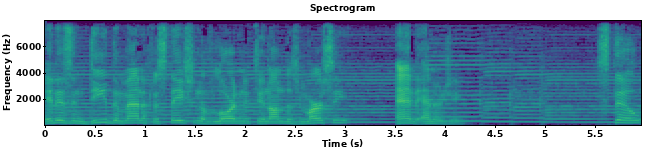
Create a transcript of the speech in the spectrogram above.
it is indeed the manifestation of Lord Nityananda's mercy and energy. Still,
